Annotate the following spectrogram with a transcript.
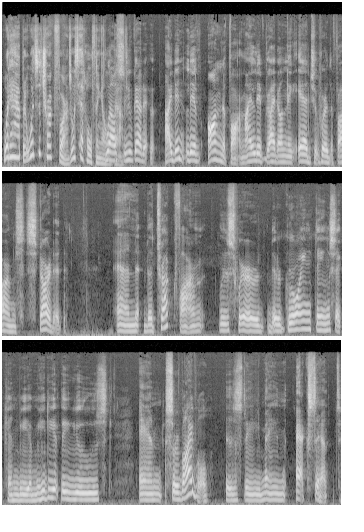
What happened? What's the truck farms? What's that whole thing all well, about? so you got to. I didn't live on the farm. I lived right on the edge of where the farms started, and the truck farm was where they're growing things that can be immediately used, and survival is the main accent,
